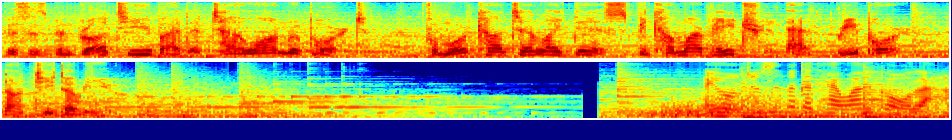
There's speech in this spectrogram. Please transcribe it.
This has been brought to you by the Taiwan Report. For more content like this, become our patron at report.tw. 哎呦，就是那个台湾狗啦，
